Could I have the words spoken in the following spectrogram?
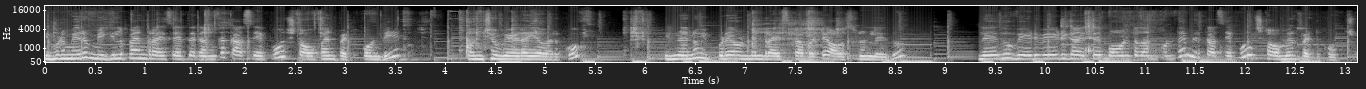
ఇప్పుడు మీరు మిగిలిపోయిన రైస్ అయితే కనుక కాసేపు స్టవ్ పైన పెట్టుకోండి. కొంచెం వేడయ్యే వరకు. ఇది నేను ఇప్పుడే వండిన రైస్ కాబట్టి అవసరం లేదు. లేదు వేడి వేడిగా అయితే బాగుంటుంది అనుకుంటే మీరు కాసేపు స్టవ్ మీద పెట్టుకోవచ్చు.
